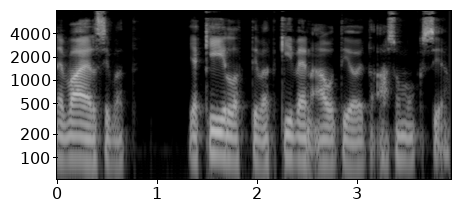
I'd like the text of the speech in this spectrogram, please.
ne vaelsivat ja kiillottivat kiven autioita asumuksia.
